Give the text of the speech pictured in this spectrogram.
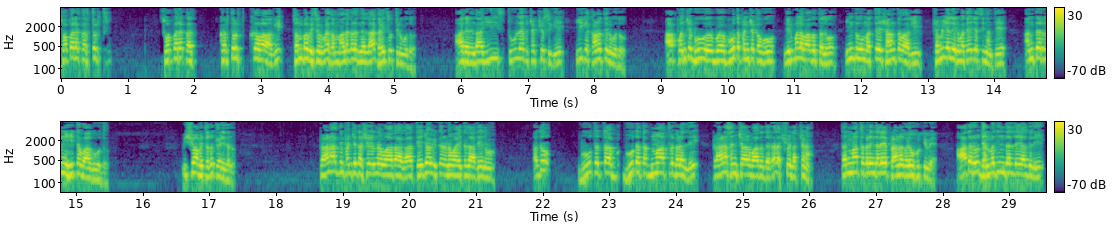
ಸ್ವಪರ ಕರ್ತೃ ಸ್ವಪರ ಕರ್- ಕರ್ತೃತ್ವವಾಗಿ ಸಂಭವಿಸಿರುವ ಮಲಗಳನ್ನೆಲ್ಲ ದಹಿಸುತ್ತಿರುವುದು. ಆದ್ದರಿಂದ ಈ ಸ್ಥೂಲ ಚಕ್ಷುಸಿಗೆ ಹೀಗೆ ಕಾಣುತ್ತಿರುವುದು. ಆ ಪಂಚಭೂ, ಭೂತ ಪಂಚಕವು ನಿರ್ಮಲವಾಗುತ್ತಲೂ, ಇಂದು ಮತ್ತೆ ಶಾಂತವಾಗಿ ಶಮಿಯಲ್ಲಿರುವ ತೇಜಸ್ಸಿನಂತೆ ಅಂತರ್ನಿಹಿತವಾಗುವುದು. ವಿಶ್ವಾಮಿತ್ರನು ಕೇಳಿದನು. ಪ್ರಾಣಾಗ್ನಿ ಪಂಚದರ್ಶನವಾದಾಗ ತೇಜೋ ವಿಕರಣವಾಯಿತಲ್ಲ ಅದೇನು? ಅದು ಭೂತ ಭೂತ ತನ್ಮಾತ್ರಗಳಲ್ಲಿ ಪ್ರಾಣ ಸಂಚಾರವಾದುದರ ಲಕ್ಷ್ಮಿ ಲಕ್ಷಣ. ತನ್ಮಾತ್ರಗಳಿಂದಲೇ ಪ್ರಾಣಗಳು ಹುಟ್ಟಿವೆ. ಆದರೂ ಜನ್ಮದಿಂದಲೇ ಆಗಲಿ,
